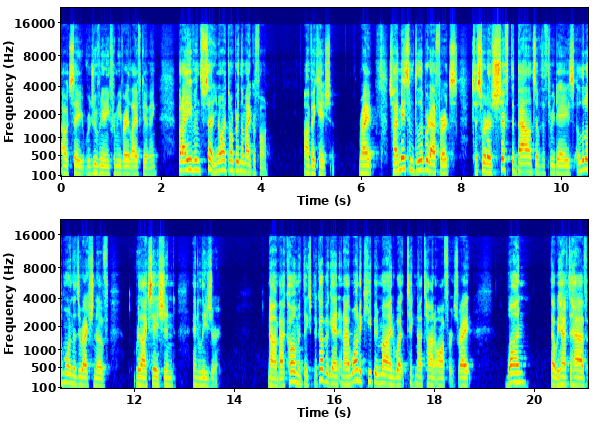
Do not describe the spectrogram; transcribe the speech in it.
I would say, rejuvenating for me, very life giving. But I even said, you know what? Don't bring the microphone on vacation, right? So I made some deliberate efforts to sort of shift the balance of the three days a little more in the direction of relaxation and leisure. Now I'm back home and things pick up again. And I want to keep in mind what Thich Nhat Hanh offers, right? One, that we have to have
